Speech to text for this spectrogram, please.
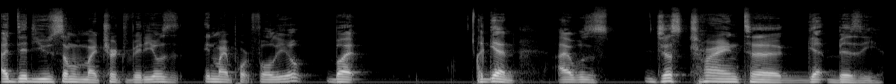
I did use some of my church videos in my portfolio, but again, I was just trying to get busy.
